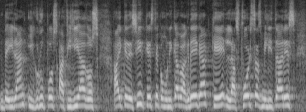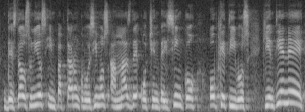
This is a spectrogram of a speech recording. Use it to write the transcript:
de Irán y grupos afiliados. Hay que decir que este comunicado agrega que las fuerzas militares de Estados Unidos impactaron, como decimos, a más de 85 objetivos. Quien tiene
